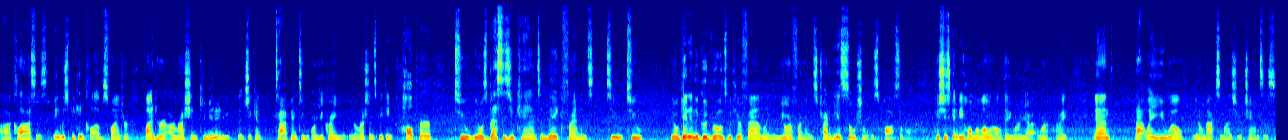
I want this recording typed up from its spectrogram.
uh, classes, English speaking clubs, find her. Find her a Russian community that she can tap into or Ukrainian, you know, Russian speaking. Help her to, you know, as best as you can to make friends, to, to, you know, get in the good roads with your family and your friends. Try to be as social as possible because she's going to be home alone all day where you're at work, right? And that way you will, you know, maximize your chances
